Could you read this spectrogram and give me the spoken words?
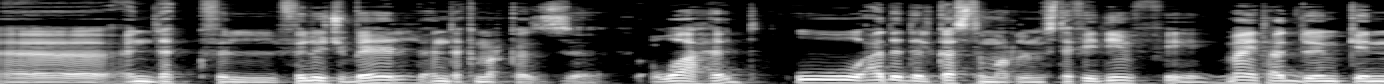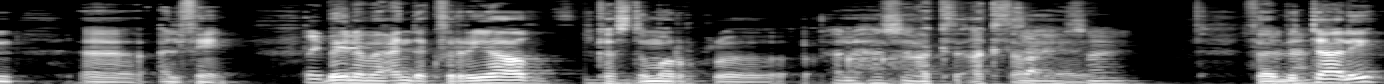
آه، عندك في الفيلج بيل عندك مركز آه، واحد وعدد الكاستمر المستفيدين فيه ما يتعدوا يمكن آه، 2000 طيب. بينما عندك في الرياض كاستمر آه، على حسب. أكثر, أكثر صحيح يعني صحيح فبالتالي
